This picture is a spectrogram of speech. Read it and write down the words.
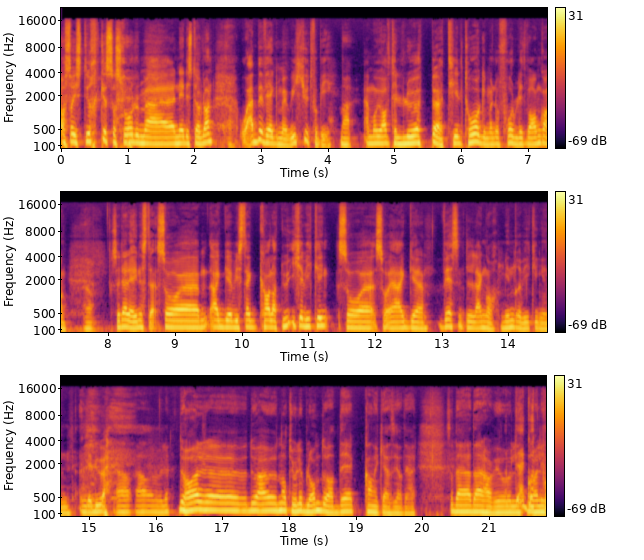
Altså I styrke så slår du meg ned i støvlene, og jeg beveger meg jo ikke ut forbi. Nei. Jeg må jo av og til løpe til toget, men da får du litt varmgang. Ja. Så det er det eneste. Så eh, jeg, hvis jeg kaller at du ikke er viking, så, eh, så er jeg eh, vesentlig lenger mindre viking enn det du er. Ja, ja, det er mulig. Du, har, du er jo naturlig blond, du. Det kan ikke jeg si at jeg er. Så det, der har vi jo litt, litt, litt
